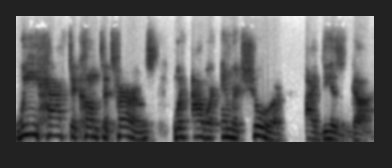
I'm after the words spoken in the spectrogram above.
we have to come to terms with our immature ideas of God.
